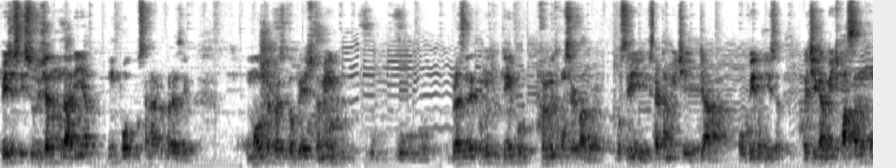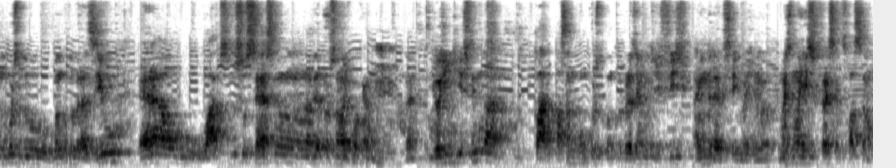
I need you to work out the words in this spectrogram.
veja se isso já não mudaria um pouco o cenário do Brasil. Uma outra coisa que eu vejo também, o, o, o brasileiro por muito tempo foi muito conservador. Vocês certamente já ouviram isso. Antigamente, passar no concurso do Banco do Brasil era o, o ápice do sucesso na vida profissional de qualquer um. Né? E hoje em dia isso tem mudado. Claro, passar no concurso do Banco do Brasil é muito difícil, ainda deve ser, imagino eu. Mas não é isso que traz satisfação.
